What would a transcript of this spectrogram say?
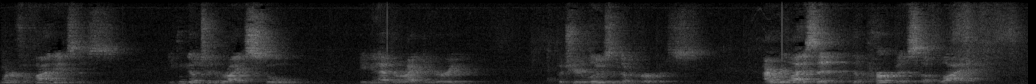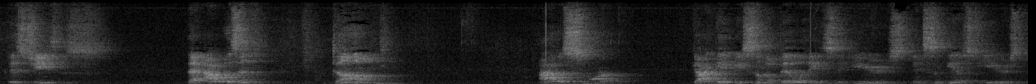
wonderful finances. You can go to the right school. You can have the right degree. But you're losing the purpose. I realized that the purpose of life is Jesus. That I wasn't dumb, I was smart. God gave me some abilities to use and some gifts to use,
